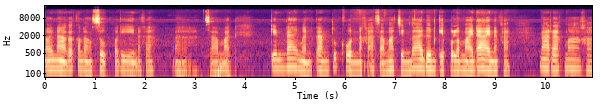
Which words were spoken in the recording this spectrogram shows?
น้อยนาก็กำลังสุกพอดีนะคะ สามารถ กินได้เหมือนกันทุกคนนะคะ สามารถชิมได้เดินเก็บผลไม้ได้นะคะ น่ารักมากค่ะ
